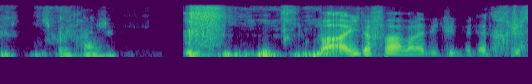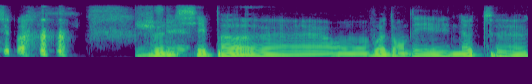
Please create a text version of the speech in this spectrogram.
un petit peu étrange. Bah, ils doivent avoir l'habitude, peut-être. Je sais pas. Je ne sais pas. Euh, on voit dans des notes euh,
